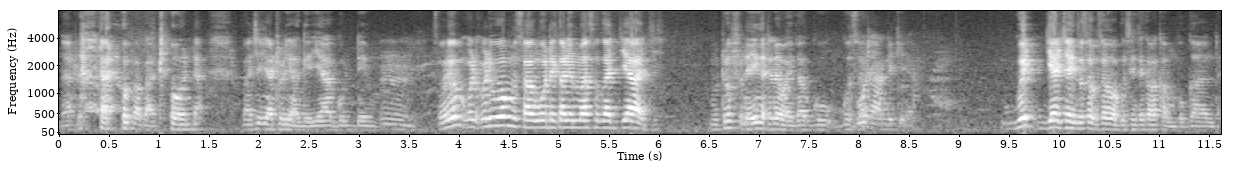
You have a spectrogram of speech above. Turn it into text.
nalopa katonda lwaki eryato lyange lyaguddemu. So, wali- waliwo omusango otekale mu maaso ga jaaji mutuufu naye nga tena waiza gutandikira gwe jaaji kyayinza osaba omusango wagusinze kabaka mu buganda.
